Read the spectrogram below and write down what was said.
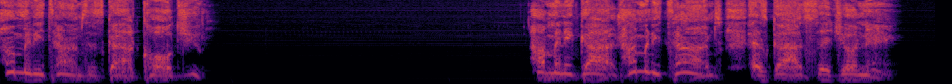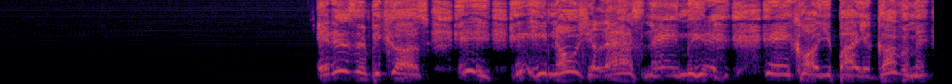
How many times has God called you? How many God, how many times has God said your name? It isn't because he, he knows your last name. He, he ain't call you by your government.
